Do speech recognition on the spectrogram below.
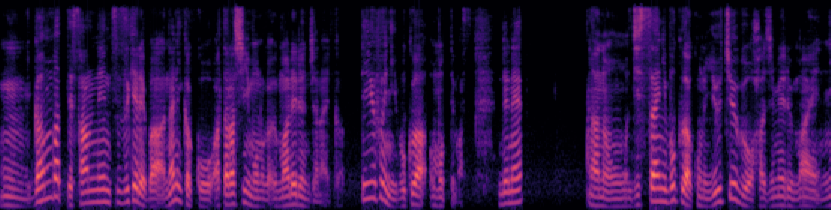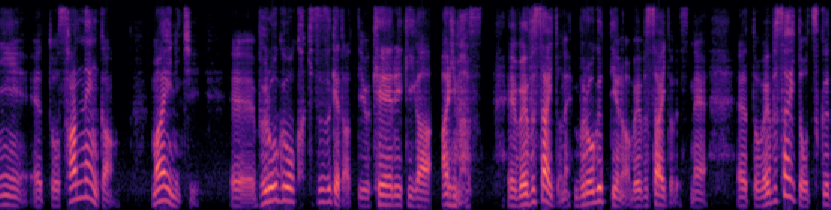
うん、頑張って3年続ければ何かこう新しいものが生まれるんじゃないかっていうふうに僕は思ってます。でね、あの実際に僕はこの YouTube を始める前に、えっと、3年間毎日、えー、ブログを書き続けたっていう経歴があります。えー、ウェブサイトね、ブログっていうのはウェブサイトですね。えっと、ウェブサイトを作っ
